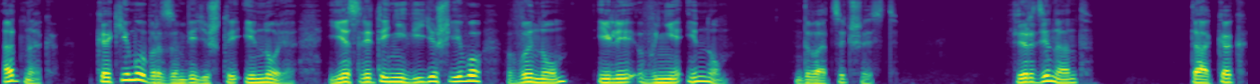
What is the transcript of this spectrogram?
Однако, каким образом видишь ты иное, если ты не видишь его в ином или вне ином? 26. Фердинанд. Так как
